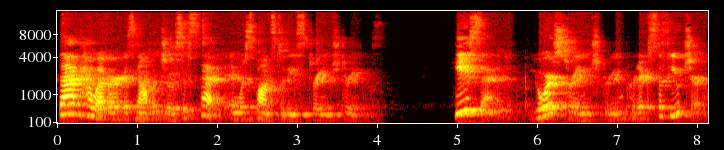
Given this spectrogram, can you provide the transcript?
That, however, is not what Joseph said in response to these strange dreams. He said, Your strange dream predicts the future,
